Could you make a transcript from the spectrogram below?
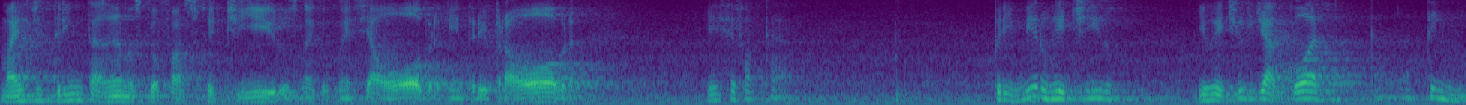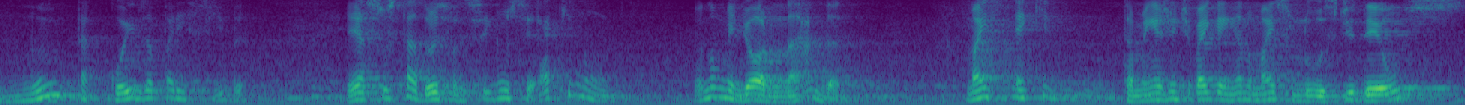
mais de 30 anos que eu faço retiros, né? que eu conheci a obra, que entrei para a obra e aí você fala, cara, primeiro retiro e o retiro de agora, cara, tem muita coisa parecida. É assustador. Você fala, Senhor, será que não, eu não melhoro nada? Mas é que também a gente vai ganhando mais luz de Deus,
